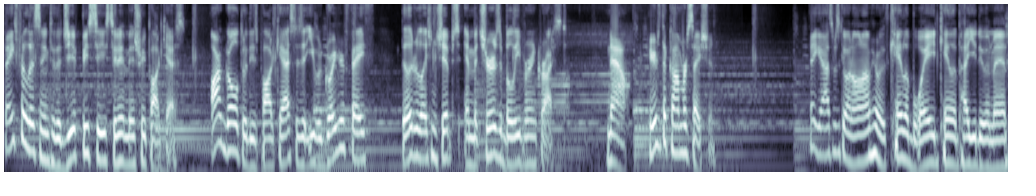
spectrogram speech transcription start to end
Thanks for listening to the GFBC Student Ministry Podcast. Our goal through these podcasts is that you would grow your faith, build relationships, and mature as a believer in Christ. Now, here's the conversation. Hey guys, what's going on? I'm here with Caleb Wade. Caleb, how you doing, man?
